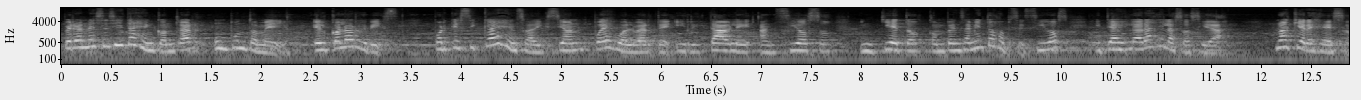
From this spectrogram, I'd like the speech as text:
Pero necesitas encontrar un punto medio, el color gris, porque si caes en su adicción puedes volverte irritable, ansioso, inquieto, con pensamientos obsesivos y te aislarás de la sociedad. No quieres eso.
